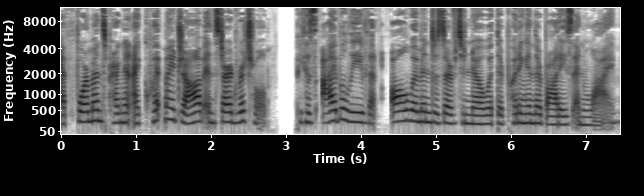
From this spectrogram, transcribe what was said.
at four months pregnant, I quit my job and started Ritual because I believe that all women deserve to know what they're putting in their bodies and why.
